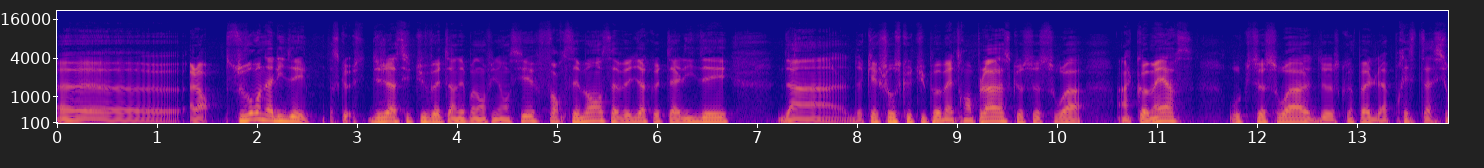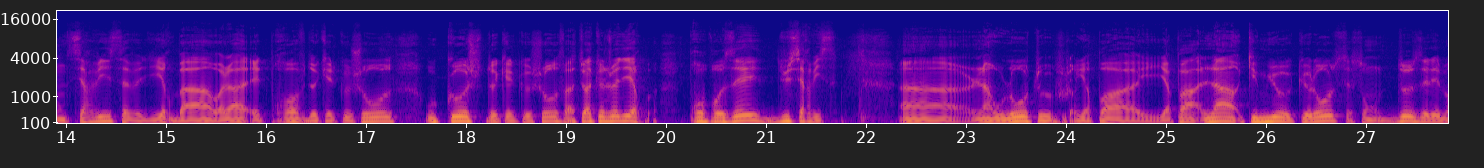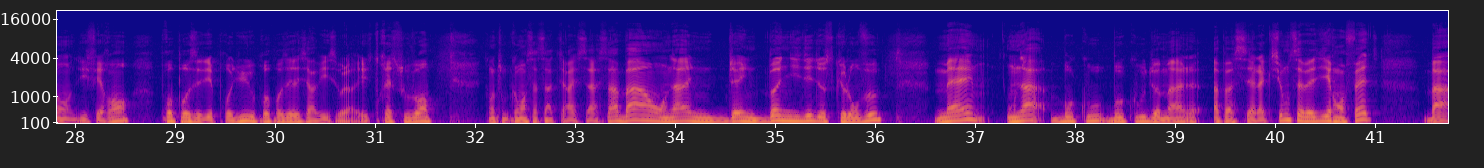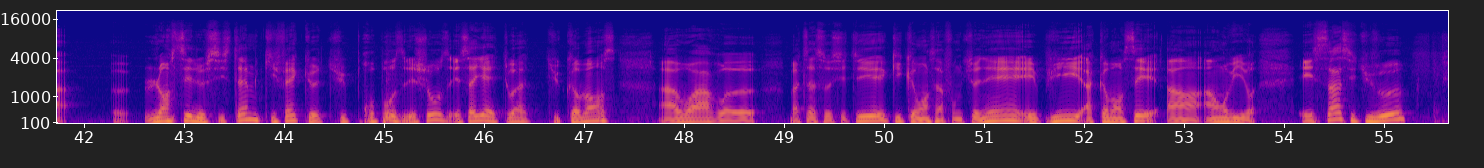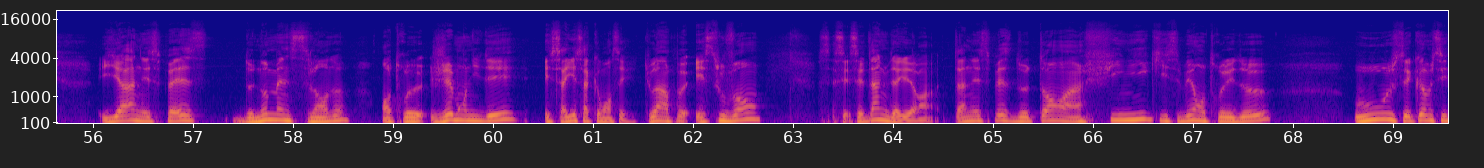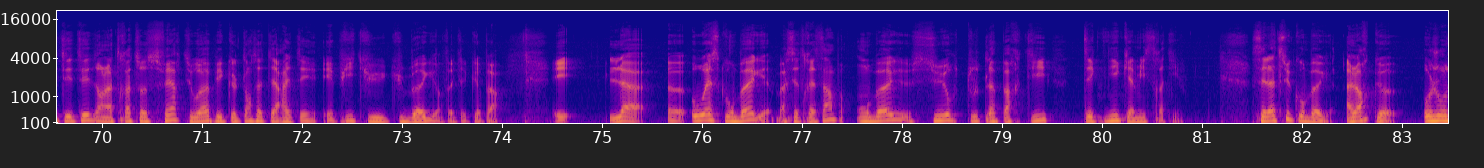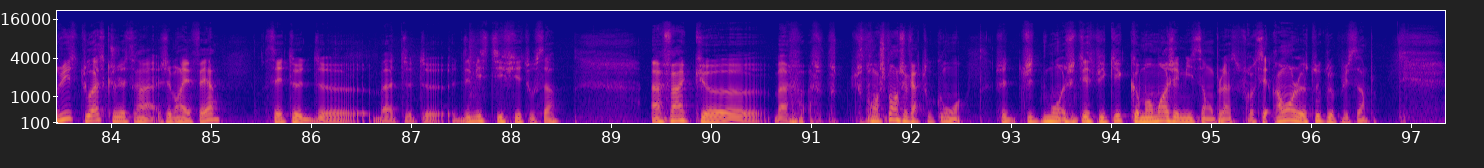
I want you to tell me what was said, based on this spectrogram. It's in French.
Euh, alors, souvent on a l'idée, parce que déjà, si tu veux être indépendant financier, forcément, ça veut dire que tu as l'idée de quelque chose que tu peux mettre en place, que ce soit un commerce, ou que ce soit de ce qu'on appelle la prestation de service, ça veut dire bah voilà être prof de quelque chose ou coach de quelque chose. Enfin, tu vois ce que je veux dire? Proposer du service. Euh, l'un ou l'autre, il n'y a pas, il a pas l'un qui est mieux que l'autre. Ce sont deux éléments différents. Proposer des produits ou proposer des services. Voilà. Et très souvent, quand on commence à s'intéresser à ça, bah on a une, déjà une bonne idée de ce que l'on veut, mais on a beaucoup beaucoup de mal à passer à l'action. Ça veut dire en fait bah, euh, lancer le système qui fait que tu proposes les choses et ça y est, toi, tu commences à avoir euh, bah, ta société qui commence à fonctionner et puis à commencer à, en vivre. Et ça, si tu veux, il y a une espèce de no man's land entre j'ai mon idée et ça y est, ça a commencé. Tu vois un peu. Et souvent, c'est dingue d'ailleurs. Hein. Tu as une espèce de temps infini qui se met entre les deux ou c'est comme si tu étais dans la stratosphère, tu vois, puis que le temps s'était arrêté. Et puis tu, tu bugs, en fait, quelque part. Et là, euh, où est-ce qu'on bug? Bah, C'est très simple, on bug sur toute la partie technique administrative. C'est là-dessus qu'on bug. Alors que aujourd'hui, toi, ce que j'aimerais faire, c'est de, bah, te, démystifier tout ça. Afin que, bah, franchement, je vais faire tout con. Hein. Je, vais t'expliquer comment moi j'ai mis ça en place. Je crois que c'est vraiment le truc le plus simple.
